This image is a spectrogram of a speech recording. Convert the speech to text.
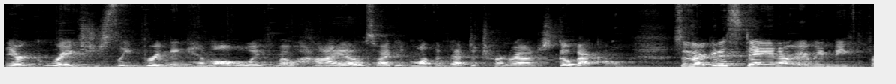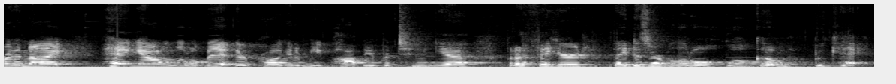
They're graciously bringing him all the way from Ohio, so I didn't want them to have to turn around and just go back home. So they're gonna stay in our Airbnb for the night, hang out a little bit. They're probably gonna meet Poppy and Petunia, but I figured they deserve a little welcome bouquet.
